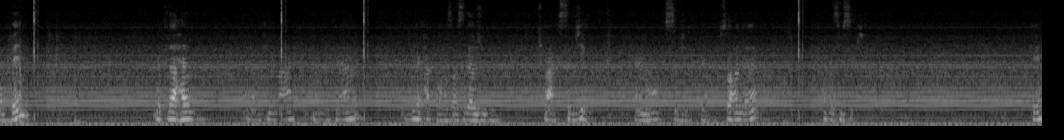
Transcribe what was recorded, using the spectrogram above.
open بتلاحظ في معك مثلا يدي لك حق الخصائص ده وجوده مش معك ال subject. يعني هو ال subject. صح ولا لا؟ هذا اسم ال subject. okay.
